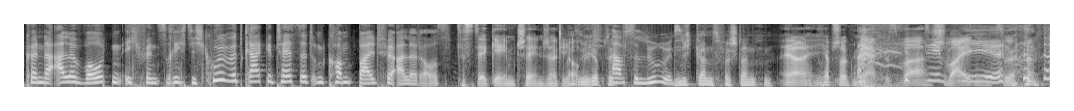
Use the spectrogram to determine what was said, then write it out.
können da alle voten. Ich finde es richtig cool, wird gerade getestet und kommt bald für alle raus. Das ist der Gamechanger, Also glaube ich ich. Absolut. nicht ganz verstanden. Ja, ich habe schon gemerkt, es war. Schweigen zu hören.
